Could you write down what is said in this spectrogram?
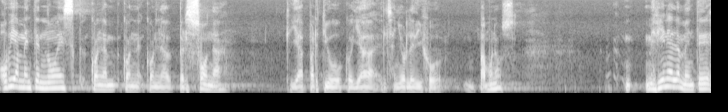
Obviamente no es con la, persona que ya partió, que ya el Señor le dijo, vámonos. Me viene a la mente,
